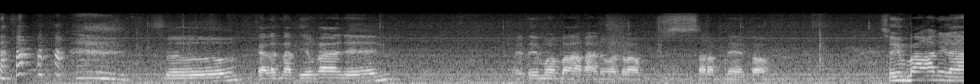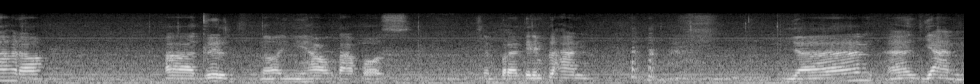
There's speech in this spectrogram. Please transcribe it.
so, kalat natin yung kanin. Ito yung mga baka, ano, mga trop. Sarap na ito. So, yung baka nila, ano, ah, grilled, no, inihaw, tapos, siyempre, tinimplahan. yan, and yan.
